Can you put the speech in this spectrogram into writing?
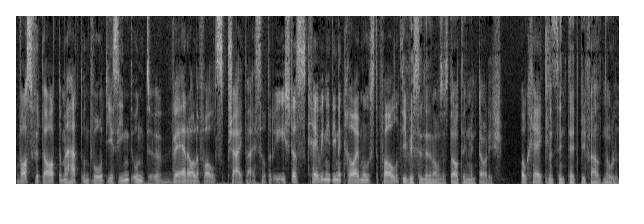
was für Daten man hat und wo die sind und äh, wer allenfalls Bescheid weiß. Oder ist das, Kevin, in deinen KMUs der Fall? Die wissen nicht mal, was das Dateninventar ist. Okay. Wir sind dort bei Feld 0.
